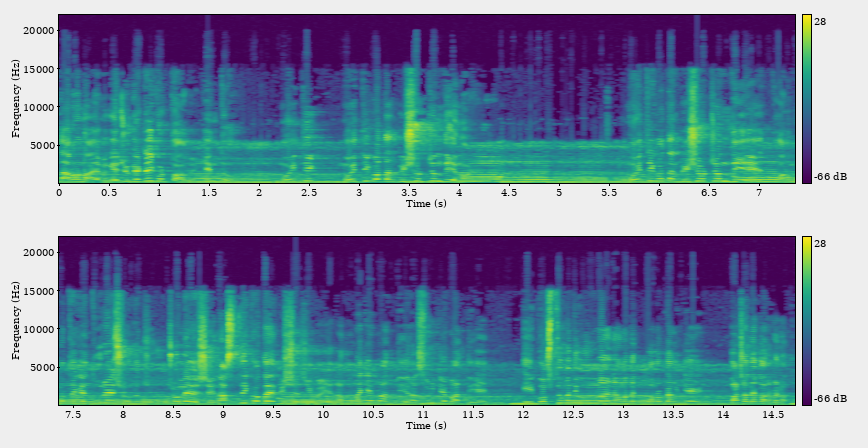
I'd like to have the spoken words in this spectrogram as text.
তারও নয়, এবং এডুকেট এটাই করতে হবে। কিন্তু নৈতিক, নৈতিকতার বিসর্জন দিয়ে নয়। নৈতিকতার বিসর্জন দিয়ে ধর্ম থেকে দূরে চলে এসে নাস্তিকতায় বিশ্বাসী হয়ে আল্লাহকে বাদ দিয়ে, রাসুলকে বাদ দিয়ে এই বস্তুবাদী উন্নয়ন আমাদের পরকালকে বাঁচাতে পারবে না তো।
